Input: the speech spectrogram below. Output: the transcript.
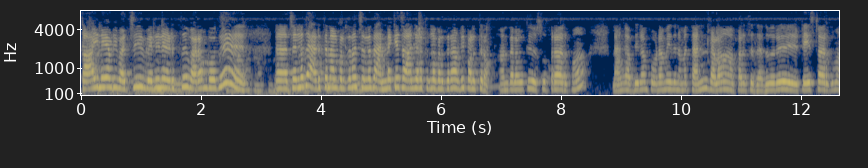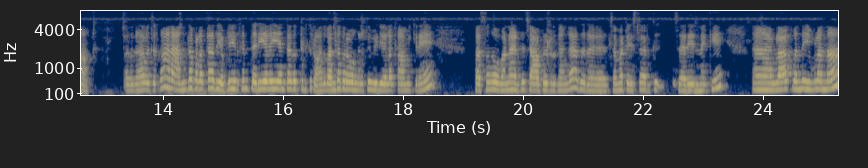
காயிலே அப்படி வச்சு வெளியில் எடுத்து வரும்போது அஹ், சிலது அடுத்த நாள் பழுத்துறோம் சிலது அன்னைக்கே சாயங்காலத்துக்குள்ளே பழுத்துறோம் அப்படியே பழுத்துறோம் அந்த அளவுக்கு சூப்பராக இருக்கும். நாங்கள் அப்படிலாம் போடாமல் இது நம்ம தன் பழம் பழுத்துது. அது ஒரு டேஸ்ட்டாக இருக்குமா? அதுக்காக வச்சுருக்கோம். ஆனால் அந்த பழத்தை அது எப்படி இருக்குன்னு தெரியலையேன்ட்டு அதை கொடுத்துட்டோம். அது வந்த பிறகு உங்களுக்கு வீடியோவில் காமிக்கிறேன். பசங்க ஒவ்வொன்றா எடுத்து சாப்பிட்டுட்டு இருக்காங்க. அது ஒரு செம்ம டேஸ்ட்டாக இருக்குது சரி இன்னைக்கு விளாக் வந்து இவ்வளோ தான்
